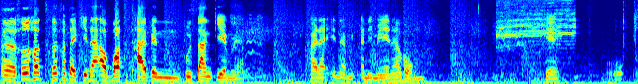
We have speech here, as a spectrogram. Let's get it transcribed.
เออเขาเขาเขาเข้าใจคิดนะเอาบอสสุดท้ายเป็นผู้สร้างเกมเลยภายในอนิเมะนะครับผม โอเค โอเค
